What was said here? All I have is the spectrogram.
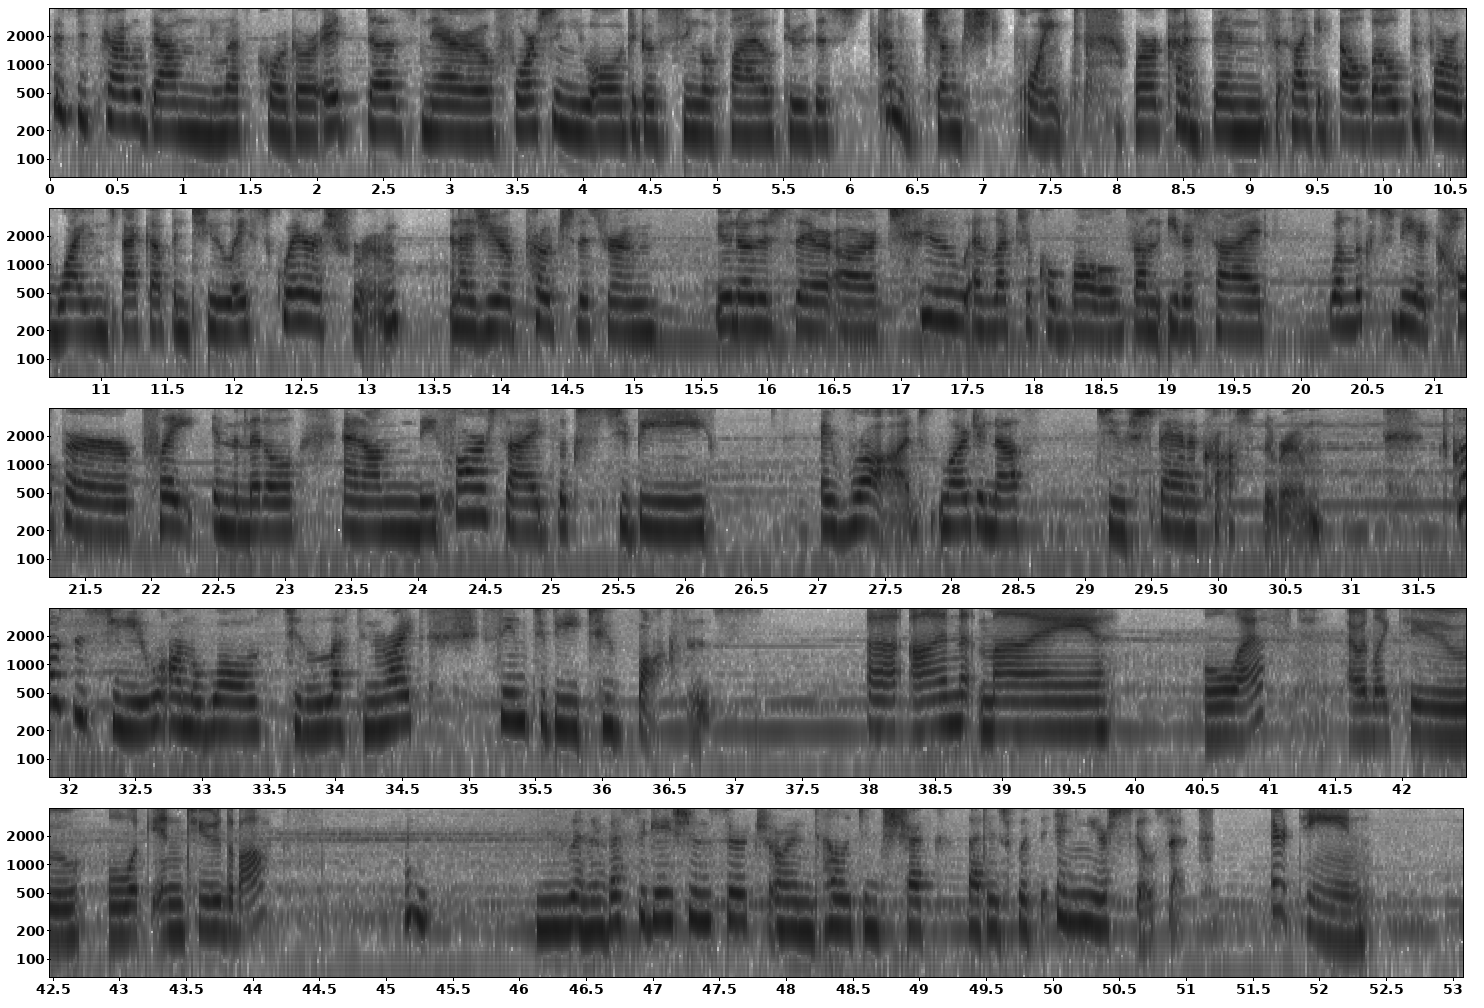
As you travel down the left corridor, it does narrow, forcing you all to go single file through this kind of junction point where it kind of bends like an elbow before it widens back up into a squarish room. And as you approach this room, you notice there are two electrical bulbs on either side. What looks to be a copper plate in the middle, and on the far side looks to be a rod large enough to span across the room. Closest to you on the walls to the left and right seem to be two boxes. Uh, on my left, I would like to look into the box. Do an investigation search or intelligence check that is within your skill set. 13.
